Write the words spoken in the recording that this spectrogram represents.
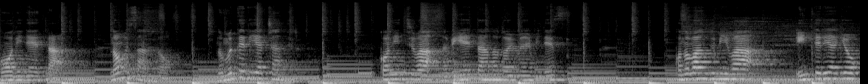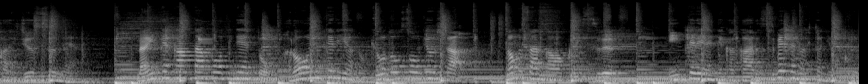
コーディネーターのむさんのノムテリアチャンネル。こんにちはナビゲーターの土井まゆみです。この番組はインテリア業界十数年 LINE で簡単コーディネートハローインテリアの共同創業者のむさんがお送りするインテリアに関わる全ての人に送る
